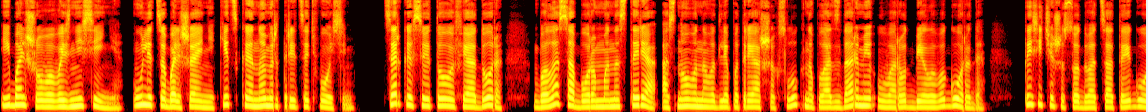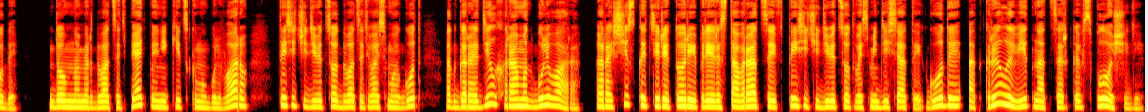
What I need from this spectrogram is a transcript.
и Большого Вознесения, улица Большая Никитская номер 38. Церковь святого Феодора была собором монастыря, основанного для патриарших слуг на плацдарме у ворот Белого города, 1620-е годы. Дом номер 25 по Никитскому бульвару, 1928 год, отгородил храм от бульвара, расчистка территории при реставрации в 1980-е годы открыла вид на церковь с площади.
